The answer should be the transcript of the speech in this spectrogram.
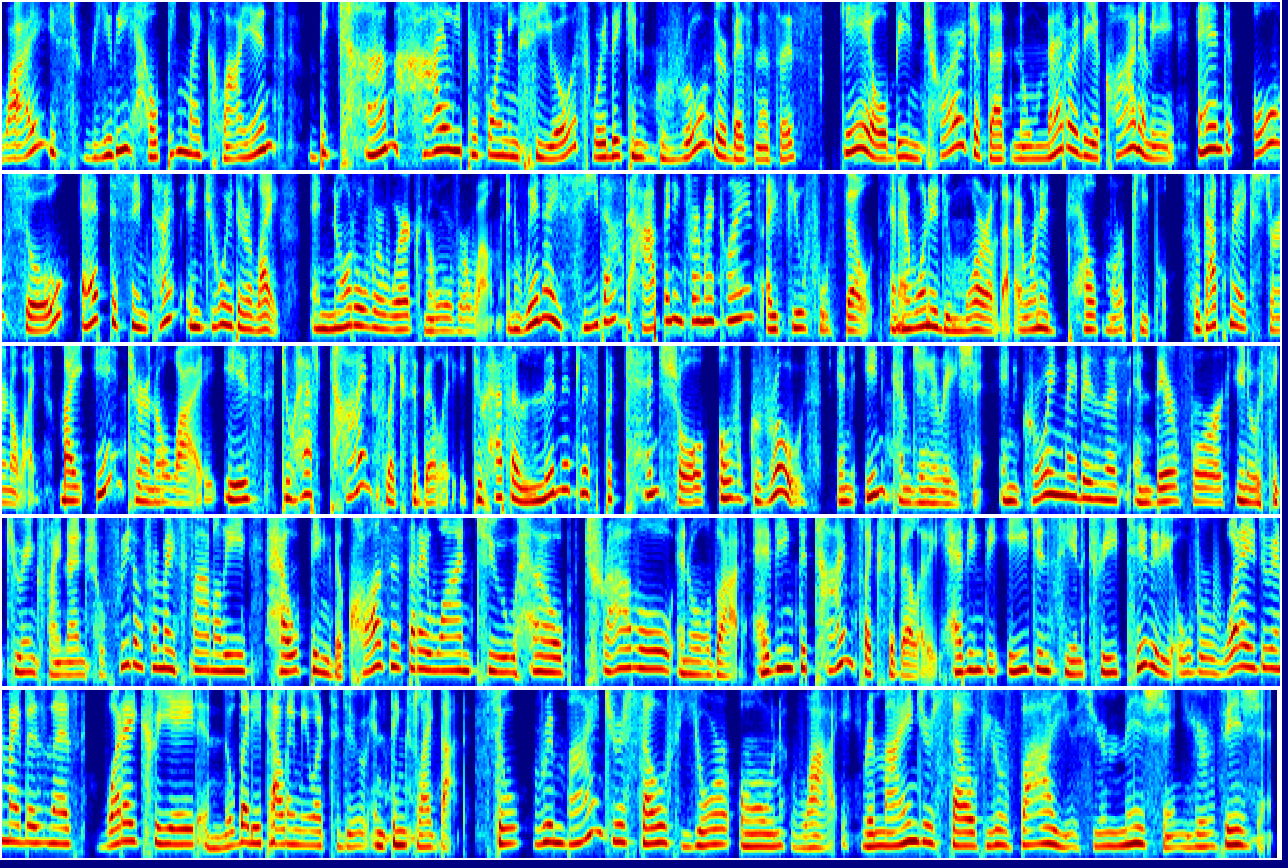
why is really helping my clients become highly performing CEOs where they can grow their businesses, scale, be in charge of that no matter the economy, and also at the same time enjoy their life and not overwork, nor overwhelm. And when I see that happening for my clients, I feel fulfilled and I want to do more of that. I want to help more people. So that's my external why. My internal why is to have time flexibility, to have a limitless potential of growth and income generation and growing my business and therefore, you know, securing financial freedom for my family, helping the causes that I want to help, travel and all that. Having the time flexibility, having the agency and creativity over what I do in my business, what I create and nobody telling me what to do and things like that. So remind yourself your own why. Remind yourself your values, your mission, your vision.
